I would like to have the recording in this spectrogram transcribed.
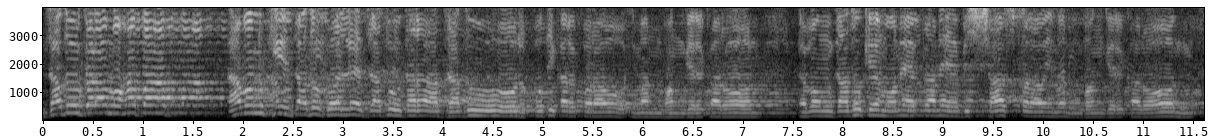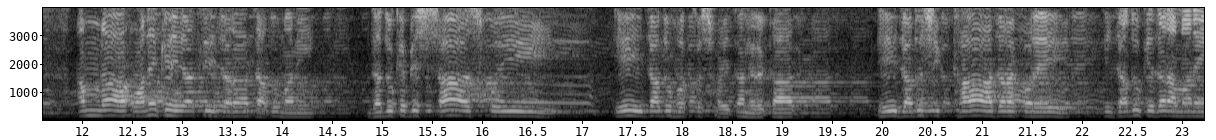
জাদু করা মহাপাপ। এমনকি জাদু করলে জাদু দ্বারা জাদুর প্রতিকার করাও ইমান ভঙ্গের কারণ। এবং জাদুকে মনে প্রাণে বিশ্বাস করাও ইমান ভঙ্গের কারণ। আমরা অনেকেই আছি যারা জাদু মানি, জাদুকে বিশ্বাস করি। এই জাদু হচ্ছে শয়তানের কাজ। এই জাদু শিক্ষা যারা করে, এই জাদুকে যারা মানে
